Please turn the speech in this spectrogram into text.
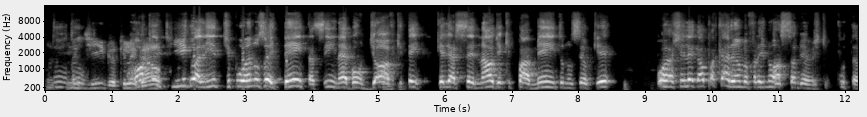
do, do antiga, que legal. Rock antigo ali, tipo anos 80, assim, né? Bon Jovi, que tem aquele arsenal de equipamento, não sei o quê. Porra, achei legal pra caramba. falei, nossa, meu, que puta.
